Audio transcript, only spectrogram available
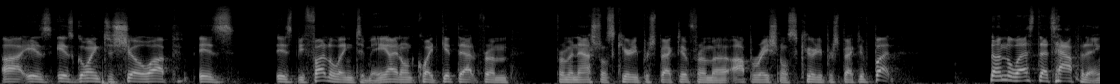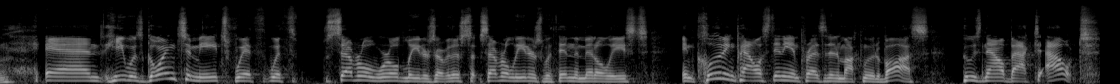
uh, is is going to show up is is befuddling to me. I don't quite get that from from a national security perspective, from an operational security perspective, but nonetheless, that's happening. And he was going to meet with with several world leaders over there, several leaders within the Middle East, including Palestinian President Mahmoud Abbas, who's now backed out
